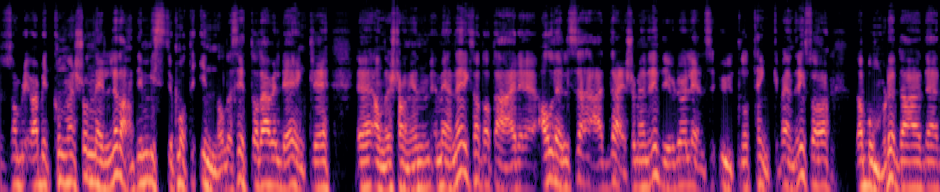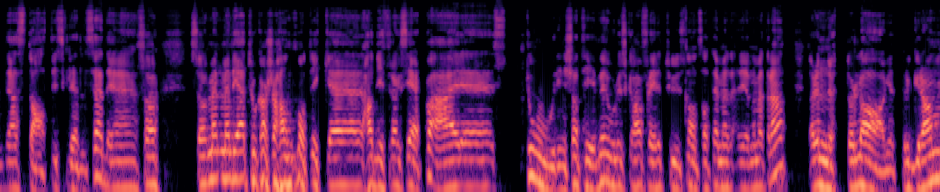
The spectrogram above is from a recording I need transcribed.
som har, blitt konvensjonelle. Da. De mister jo på en måte innholdet sitt, og det er vel det egentlig eh, Anders Tangen mener. At er, All ledelse er, dreier seg om endring. Driver du og ledelse uten å tenke på endring, så da bommer du. Det er, det, det er statisk ledelse. Det, så, så, men, men, det jeg tror kanskje han på en måte ikke har differensiert på, er eh, store initiativer hvor du skal ha flere tusen ansatte gjennom et eller annet. Da er du nødt til å lage et program,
